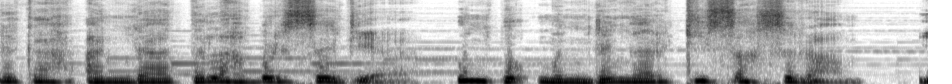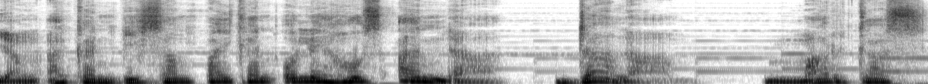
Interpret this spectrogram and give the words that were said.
Adakah anda telah bersedia untuk mendengar kisah seram yang akan disampaikan oleh hos anda dalam Markas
